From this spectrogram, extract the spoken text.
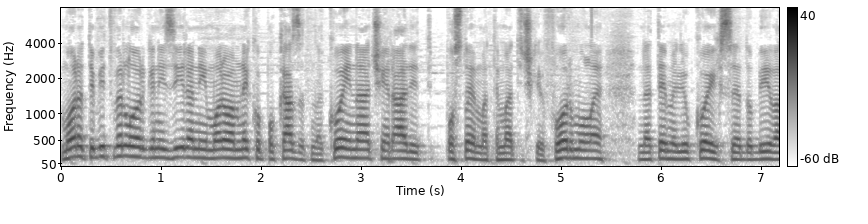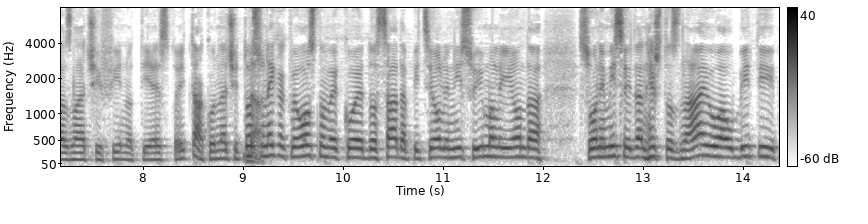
morate biti vrlo organizirani, mora vam neko pokazati na koji način raditi, postoje matematičke formule na temelju kojih se dobiva znači fino tijesto i tako. Znači, to Da. su nekakve osnove koje do sada piceoli nisu imali i onda su oni mislili da nešto znaju, a u biti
